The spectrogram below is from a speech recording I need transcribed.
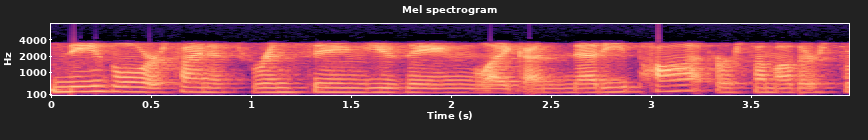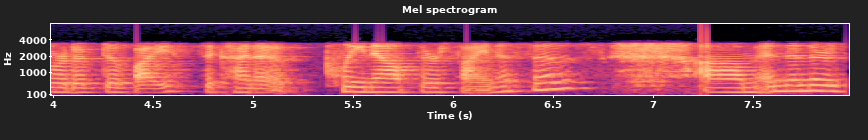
nasal or sinus rinsing using like a neti pot or some other sort of device to kind of clean out their sinuses. Um, and then there's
